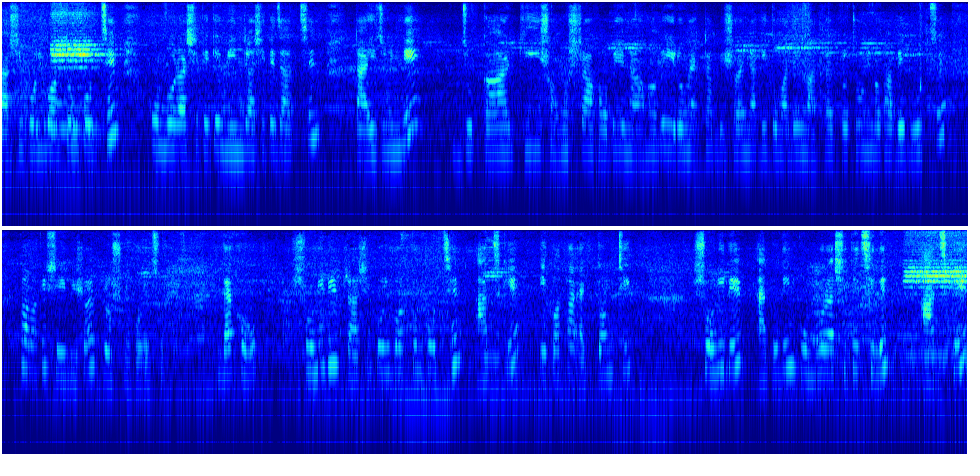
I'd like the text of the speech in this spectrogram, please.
রাশি পরিবর্তন করছেন, কুম্ভ রাশি থেকে মীন রাশিতে যাচ্ছেন। তাই জন্যে যে কার কি সমস্যা হবে, না হবে, এরম একটা বিষয় নাকি তোমাদের মাথায় প্রচণ্ডভাবে ঘুরছে? তো আমাকে সেই বিষয়ে প্রশ্ন করেছ। দেখো, শনিদেব রাশি পরিবর্তন করছেন, আজকে এ কথা একদম ঠিক। শনিদেব এতদিন কুম্ভ রাশিতে ছিলেন, আজকে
